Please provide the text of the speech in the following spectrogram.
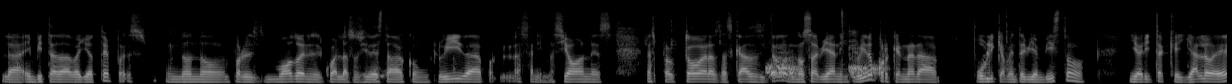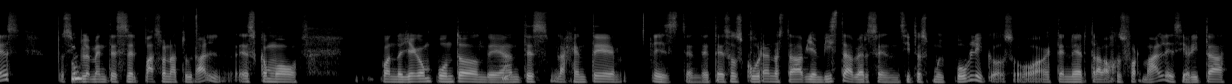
la invitada Bayote, pues no, no, por el modo en el cual la sociedad estaba concluida, por las animaciones, las productoras, las casas y todo, no se habían incluido porque no era públicamente bien visto. Y ahorita que ya lo es, pues simplemente es el paso natural. Es como cuando llega un punto donde antes la gente este, de tez oscura no estaba bien vista a verse en sitios muy públicos o a tener trabajos formales y ahorita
